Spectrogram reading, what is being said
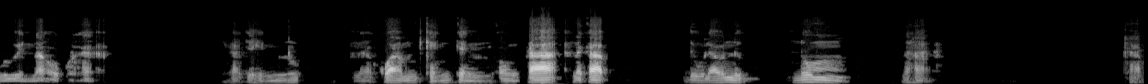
บริเวณหน้าอกนะฮะนะครับจะเห็นนะความแข็งแกร่งของพระนะครับ ดูแล้วหนึบนุ่มนะฮะครับ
